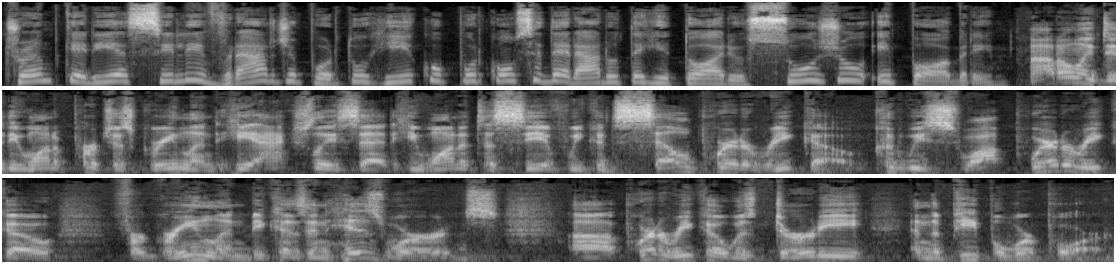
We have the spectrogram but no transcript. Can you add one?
Trump queria se livrar de Porto Rico por considerar o território sujo e pobre. Not only did he want to purchase Greenland, he actually said he wanted to see if we could sell Puerto Rico. Could we swap Puerto Rico for Greenland? Because in his words, uh, Puerto Rico was dirty and the people were poor.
